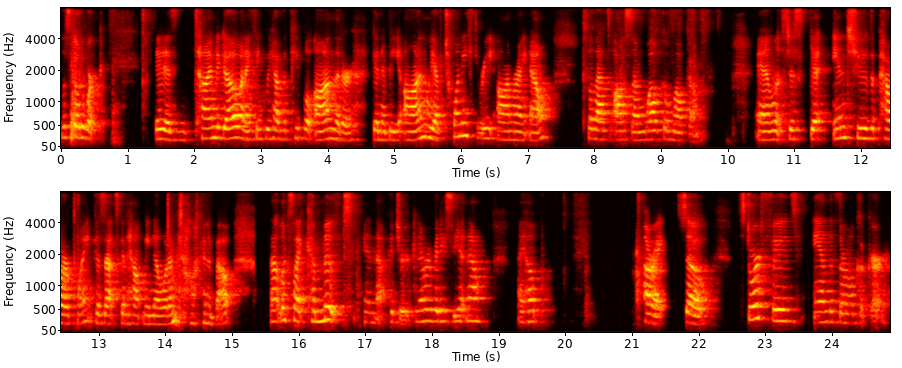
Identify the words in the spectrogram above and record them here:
let's go to work. It is time to go. And I think we have the people on that are going to be on. We have 23 on right now. So that's awesome. Welcome, welcome. And let's just get into the PowerPoint because that's going to help me know what I'm talking about. That looks like Kamut in that picture. Can everybody see it now? I hope. All right. So stored foods, and the thermal cooker.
